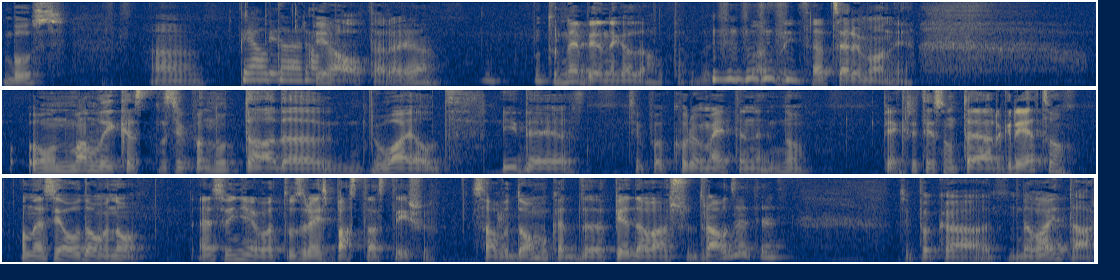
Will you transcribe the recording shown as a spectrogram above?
būs uh, Pie altāra. pie altāra, jā. Nu, tur nebija nekāda altāra, bet baznīca, ceremonija. Un man liekas, tas ir nu, tāda wild ideja, tipa, kura meitene nu, piekritīs un te ar grietu. Un es jau domāju, nu, es viņai uzreiz pastāstīšu savu domu, kad eh, piedāvāšu draudzēties. Tipa, kā, davai tā.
